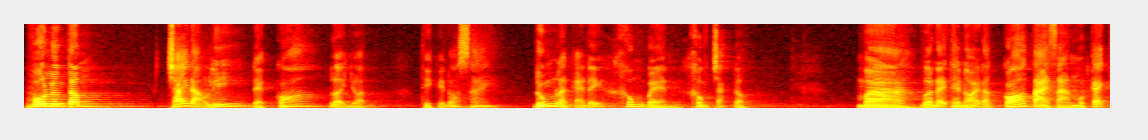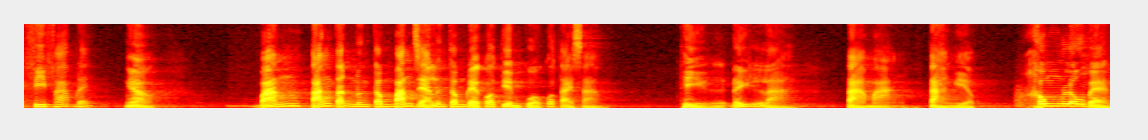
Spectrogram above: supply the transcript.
vô lương tâm, trái đạo lý để có lợi nhuận thì cái đó sai. Đúng là cái đấy không bền, không chắc đâu. Mà vừa nãy thầy nói là có tài sản một cách phi pháp đấy. Nghe không? bán táng tận lương tâm, bán rẻ lương tâm để có tiền của, có tài sản thì đấy là tà mạng, tà nghiệp, không lâu bền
